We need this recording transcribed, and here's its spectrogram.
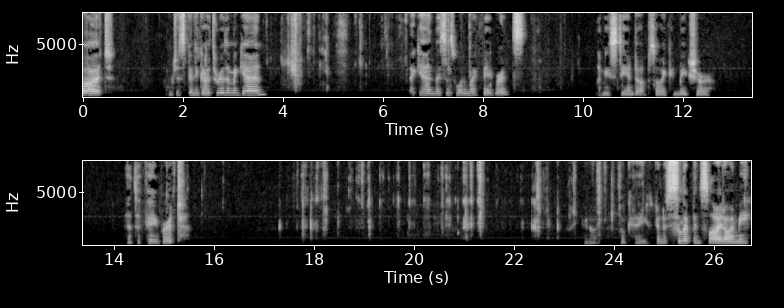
but I'm just going to go through them again. Again, this is one of my favorites. Let me stand up so I can make sure that's a favorite. You're not, okay, you're gonna slip and slide on me.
